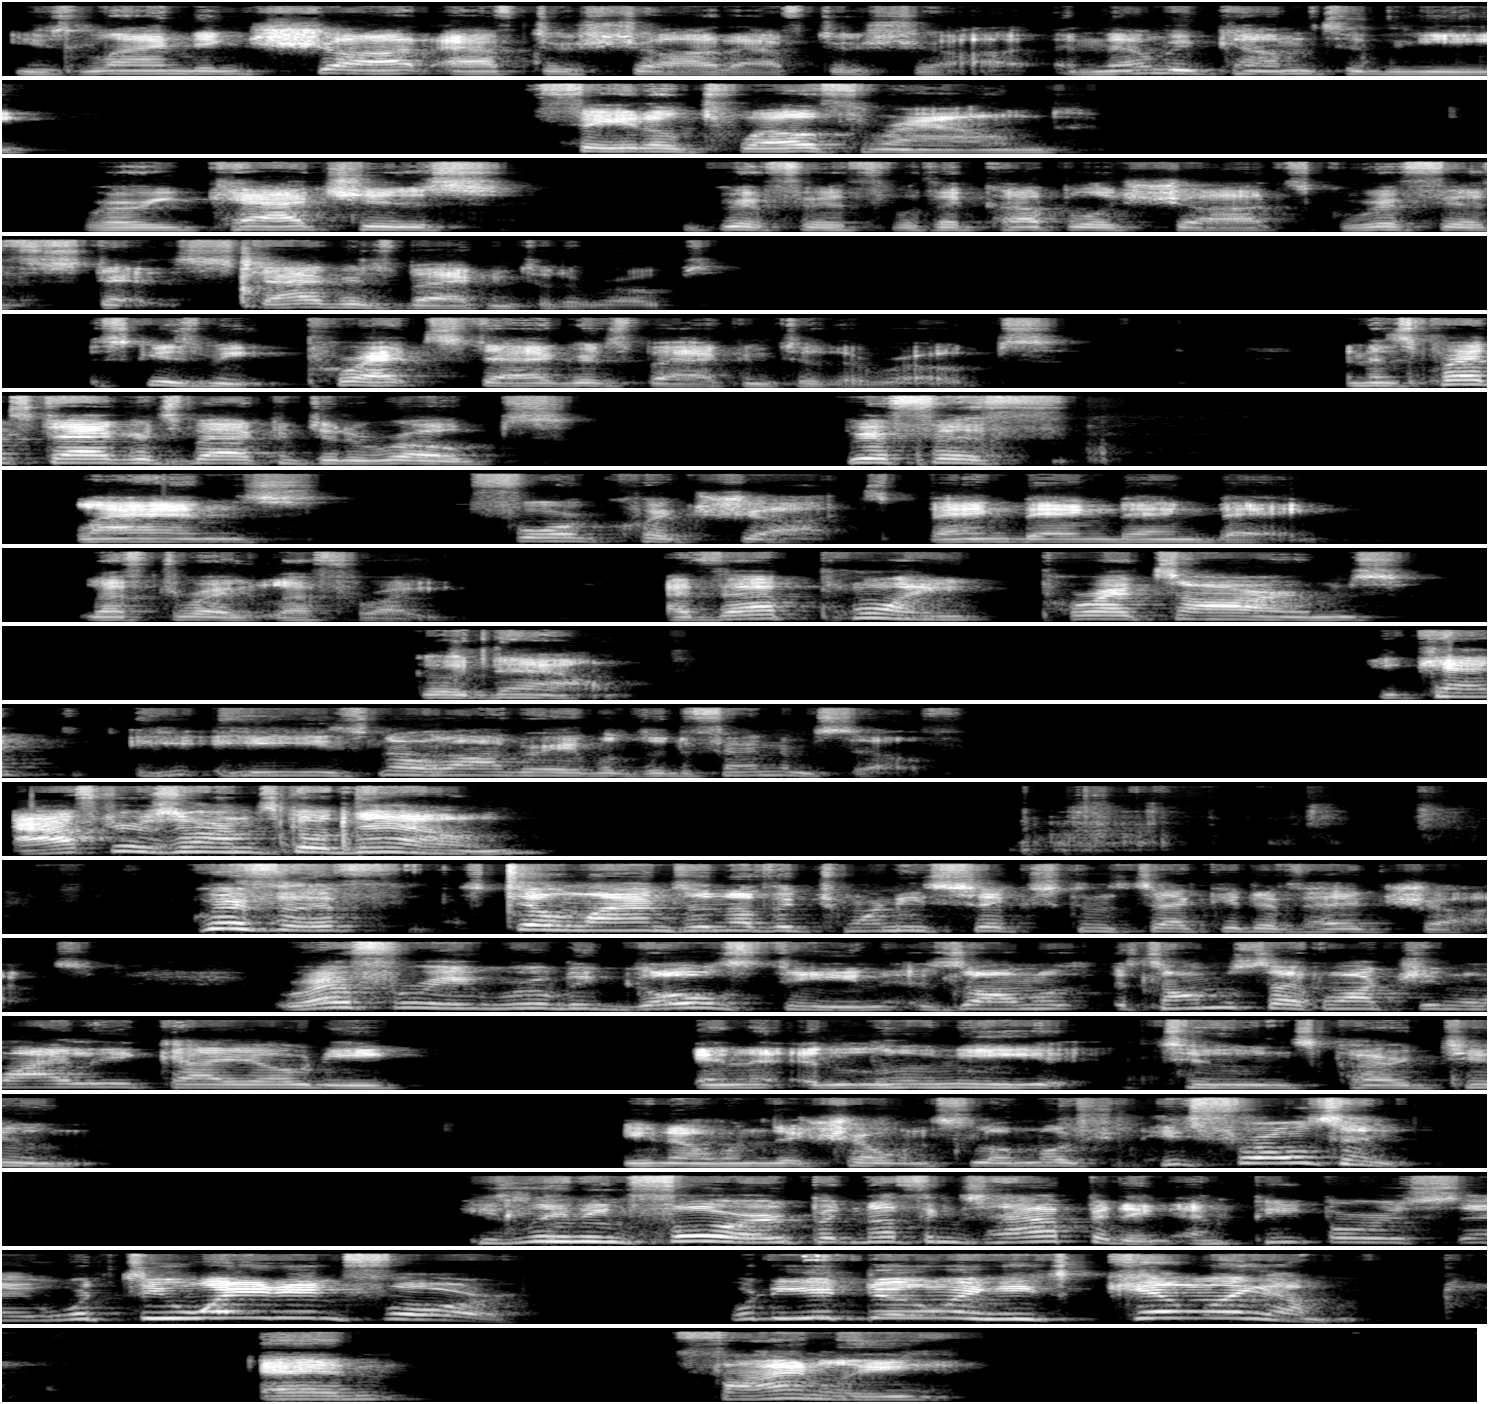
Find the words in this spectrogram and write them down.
He's landing shot after shot after shot. And then we come to the fatal 12th round where he catches Griffith with a couple of shots. Griffith st- staggers back into the ropes. Excuse me, Pratt staggers back into the ropes. And as Paret staggers back into the ropes, Griffith lands four quick shots bang, bang, bang, bang. Left, right, left, right. At that point, Paret's arms go down. He can't, he, he's no longer able to defend himself. After his arms go down, Griffith still lands another 26 consecutive headshots. Referee Ruby Goldstein is almost it's almost like watching Wiley Coyote in a Looney Tunes cartoon. You know, when they show in slow motion. He's frozen. He's leaning forward, but nothing's happening. And people are saying, What's he waiting for? What are you doing? He's killing him. And finally,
